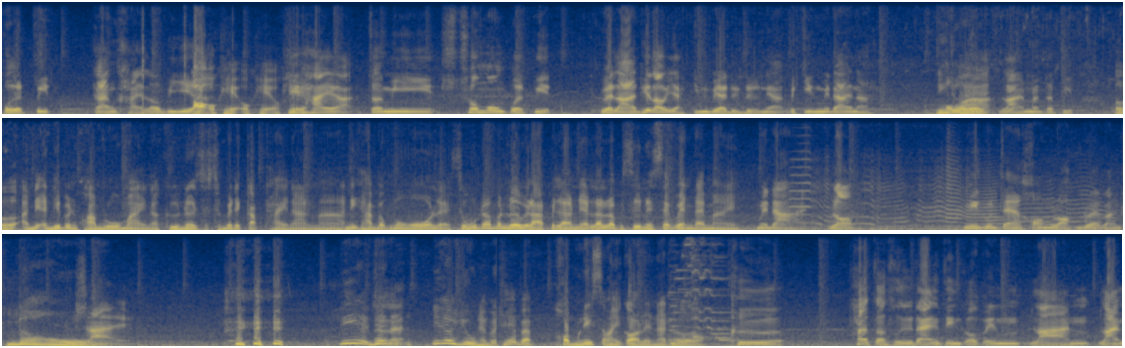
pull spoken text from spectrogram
เปิดปิดการขายเหล้าเบียร์อ๋อโอเคโอเคโอเคที่ไทยอะจะมีชั่วโมงเปิดปิด เวลาที่เราอยากกินเบียร์ดึกๆเนี่ยไปกินไม่ได้นะนี่ เพราะเธว่าอร้านมันจะปิดเอออันนี้อันนี้เป็นความรู้ใหม่นะคือเนื่องจากฉันไม่ได้กลับไทยนานมากอันนี่ถามแบบโง่ๆเลยสมมติว่ามันเลยเวลาไปแล้วเนี่ยแล้วเราไปซื้อในเซเว่นได้ไหมไม่ได้ล็อกมีกุญแจคล้องล็อกด้วยบางที no ใช่ นี่นั่นแหละ นี่เราอยู่ในประเทศแบบคอมมิวนิสต์สมัยก่อนเลยนะเธอ คือถ้าจะซื้อได้จริงๆก็เป็นร้านร้าน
